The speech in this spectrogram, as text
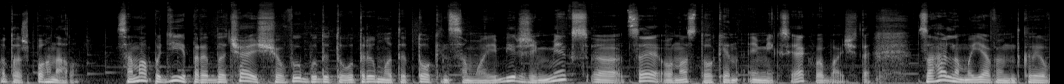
Отож, погнали. Сама подія передбачає, що ви будете утримувати токен самої біржі MEX, е, це у нас токен MX, як ви бачите. В загальному я вам відкрив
